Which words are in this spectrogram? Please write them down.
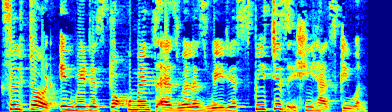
filtered in various documents as well as various speeches he has given.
